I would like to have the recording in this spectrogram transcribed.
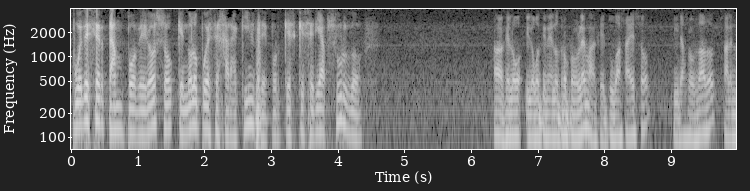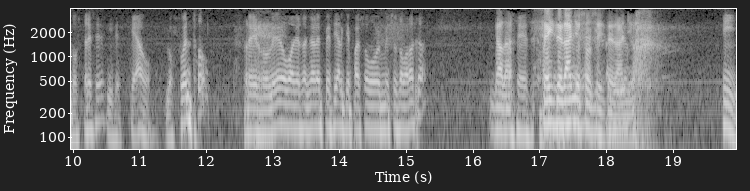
Puede ser tan poderoso que no lo puedes dejar a 15, porque es que sería absurdo. Claro, que luego- y luego tiene el otro problema, que tú vas a eso, tiras los dados, salen dos treses y dices, ¿qué hago? ¿Los suelto? ¿Re-roleo que sacar especial que pasó me he hecho esa baraja? Nada, No sé, es- 6 de daño son es 6 de daño. Sí,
